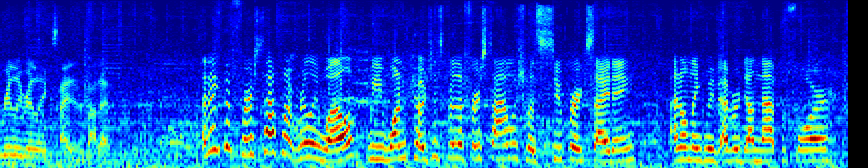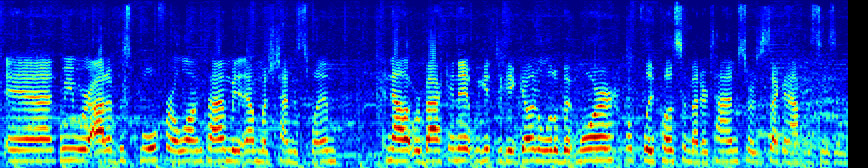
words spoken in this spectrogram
really, really excited about it. I think the first half went really well. We won coaches for the first time, which was super exciting. I don't think we've ever done that before. And we were out of this pool for a long time. We didn't have much time to swim. And now that we're back in it, we get to get going a little bit more, hopefully post some better times towards the second half of the season.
